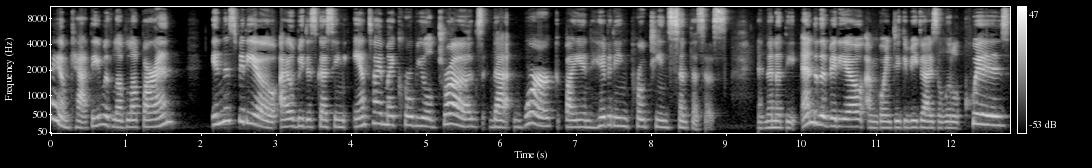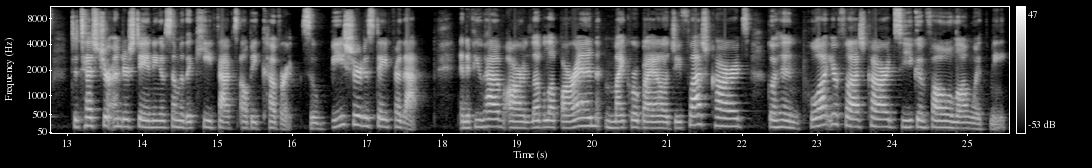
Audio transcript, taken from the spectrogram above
Hi, I'm Cathy with Level Up RN. In this video, I will be discussing antimicrobial drugs that work by inhibiting protein synthesis. And then at the end of the video, I'm going to give you guys a little quiz to test your understanding of some of the key facts I'll be covering. So be sure to stay for that. And if you have our Level Up RN microbiology flashcards, go ahead and pull out your flashcards so you can follow along with me.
